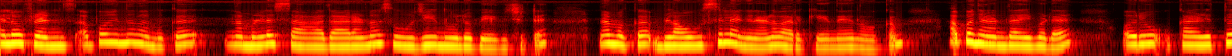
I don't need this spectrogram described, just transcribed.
ഹലോ ഫ്രണ്ട്സ് അപ്പോൾ ഇന്ന് നമുക്ക് നമ്മളുടെ സാധാരണ സൂചി നൂൽ ഉപയോഗിച്ചിട്ട് നമുക്ക് ബ്ലൗസിൽ എങ്ങനെയാണ് വർക്ക് ചെയ്യുന്നത് നോക്കാം. അപ്പോൾ ഞാൻ ദാ ഇവിടെ ഒരു കഴുത്ത്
